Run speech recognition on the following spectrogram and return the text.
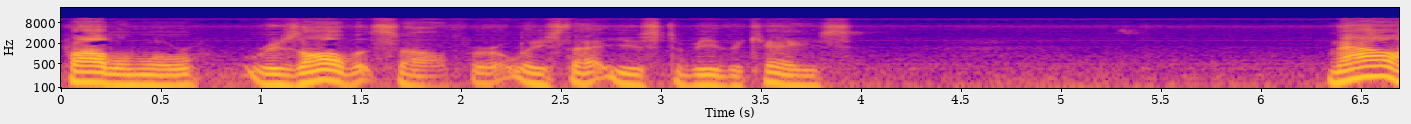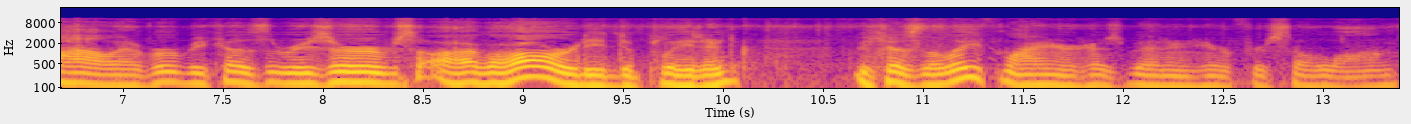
problem will resolve itself, or at least that used to be the case. Now, however, because the reserves are already depleted, because the leaf miner has been in here for so long,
